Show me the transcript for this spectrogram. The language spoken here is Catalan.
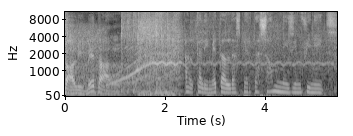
Calimetal. El Calimetal desperta somnis infinits.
